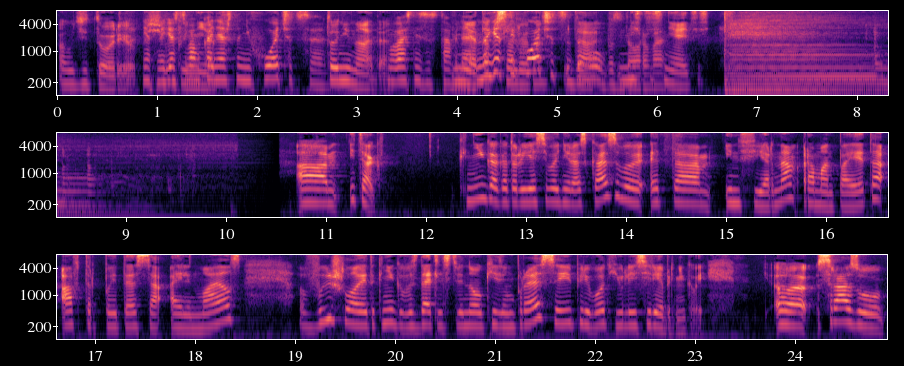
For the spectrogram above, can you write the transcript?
аудиторию. Нет, ну если вам, нет? конечно, не хочется, то не надо. Мы вас не заставляем. Нет, Но абсолютно. если хочется, да, то было бы здорово. Не стесняйтесь. Итак, книга, о которой я сегодня рассказываю, это «Инферно», роман поэта, автор поэтесса Айлен Майлз. Вышла эта книга в издательстве No Kidding Press и перевод Юлии Серебренниковой. Э, сразу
